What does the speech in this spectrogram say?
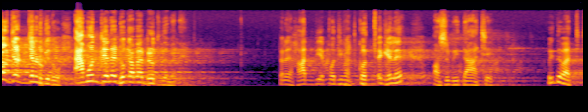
ঢোক জেলে ঢুকে দেবো। এমন জেলে ঢুকাবার বেরোতে দেবে না। তাহলে হাত দিয়ে প্রতিবাদ করতে গেলে অসুবিধা আছে। বুঝতে পারছি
